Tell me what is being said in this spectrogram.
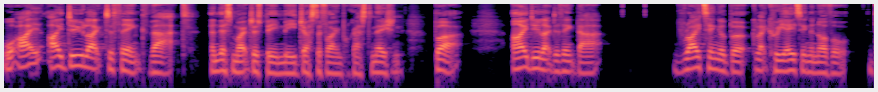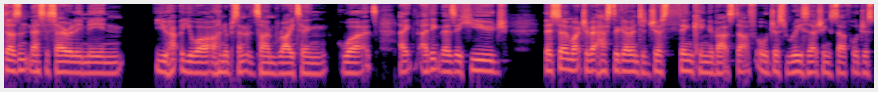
Well, I I do like to think that, and this might just be me justifying procrastination, but I do like to think that writing a book, like creating a novel, doesn't necessarily mean you ha- you are 100% of the time writing words. Like I think there's a huge there's so much of it has to go into just thinking about stuff or just researching stuff or just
